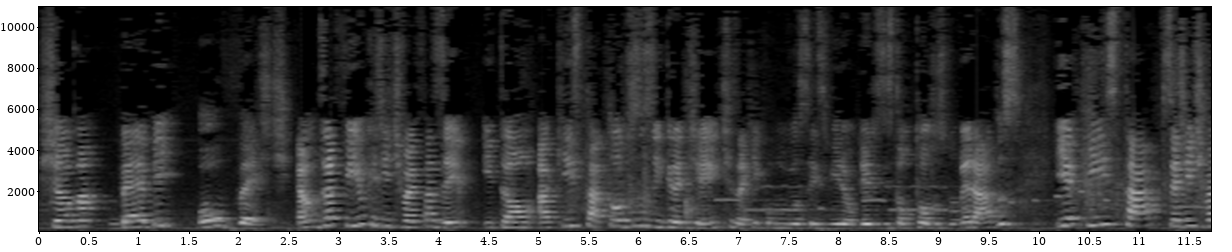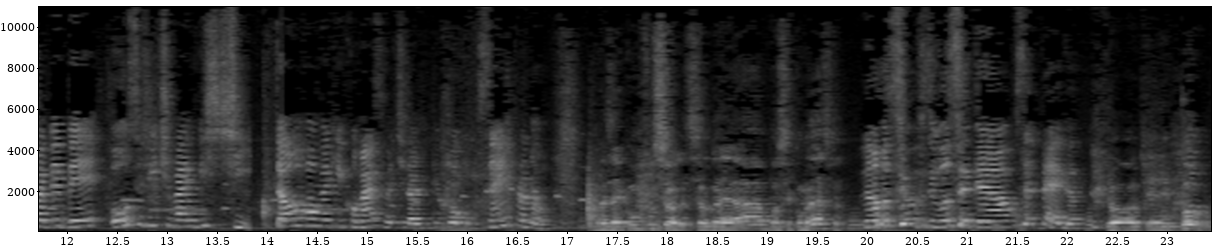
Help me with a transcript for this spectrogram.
chama Bebe ou Veste. É um desafio que a gente vai fazer. Então aqui está todos os ingredientes. Aqui como vocês viram, eles estão todos numerados. E aqui está se a gente vai beber ou se a gente vai vestir. Então vamos ver quem começa. Vai tirar o pipoco como sempre ou não? Mas aí como funciona? Se eu ganhar, você começa? Não, se, se você ganhar, você pega. Ok, pô.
